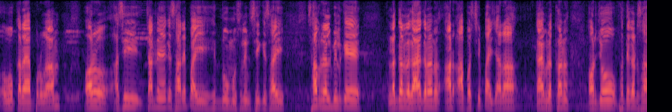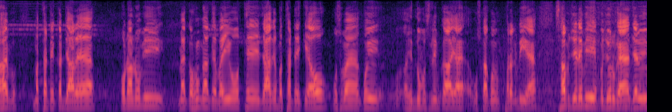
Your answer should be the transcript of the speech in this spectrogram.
वो कराया प्रोग्राम। और असी चाहते हैं कि सारे भाई, हिंदू, मुस्लिम, सिख, ईसाई, सब रल मिल के लंगर लगाया करन और आपस में भाईचारा कायम रखन। और जो फतेहगढ़ साहब मत्था टेकन जा रहे हैं, उन्होंने भी मैं कहूँगा कि भाई उत्थे जाके मत्था टेक के आओ। उसमें कोई हिंदू, मुस्लिम का या उसका कोई फ़र्क नहीं है। सब जोड़े भी बुज़ुर्ग हैं जो भी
